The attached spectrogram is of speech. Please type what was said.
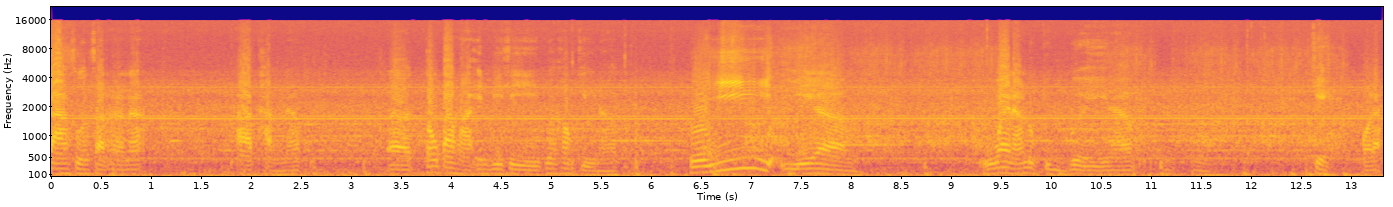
กลางสวนสาธารณะอาถรรพ์นะครับเอ่อต้องตามหา NPC เพื่อเข้ากิวนะครับเฮ้ยเยี่ยมว่ายน้ำดุกจุบเบยนะครับโอเคพอละ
